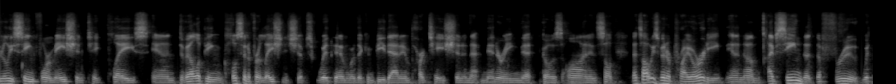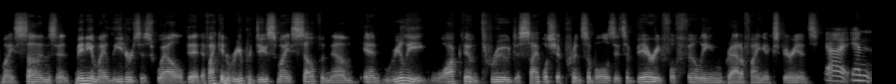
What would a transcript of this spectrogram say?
really seeing formation take place and developing close enough relationships with them where there can be that impartation and that mentoring that goes on. And so that's always been a priority. And um, I've seen the, the fruit with my sons and many of my leaders as well, that if I can reproduce myself in them and really walk them through discipleship principles, it's a very fulfilling, gratifying experience. Yeah. And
